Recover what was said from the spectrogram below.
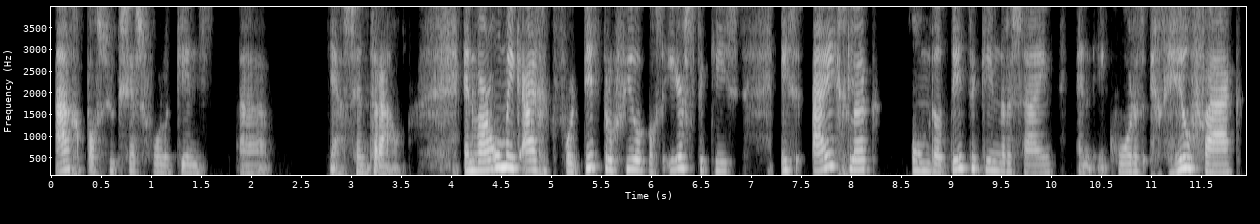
aangepast succesvolle kind ja, centraal. En waarom ik eigenlijk voor dit profiel ook als eerste kies, is eigenlijk omdat dit de kinderen zijn, en ik hoor het echt heel vaak,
